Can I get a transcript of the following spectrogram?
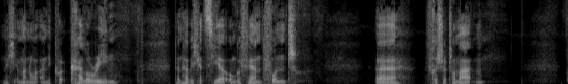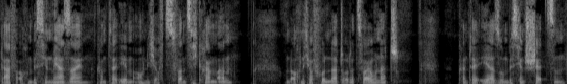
Nicht immer nur an die Kalorien. Dann habe ich jetzt hier ungefähr einen Pfund äh, frische Tomaten. Darf auch ein bisschen mehr sein. Kommt da eben auch nicht auf 20 Gramm an. Und auch nicht auf 100 oder 200 könnte er eher so ein bisschen schätzen.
